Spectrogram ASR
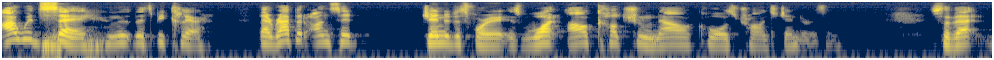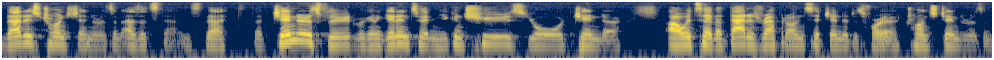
I would say, let's be clear, that rapid onset gender dysphoria is what our culture now calls transgenderism. So that that is transgenderism as it stands. That that gender is fluid. We're going to get into it, and you can choose your gender. I would say that that is rapid onset gender dysphoria, transgenderism.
